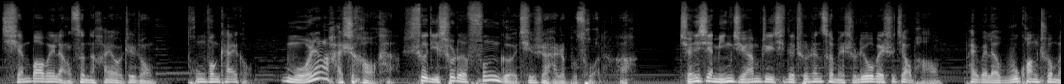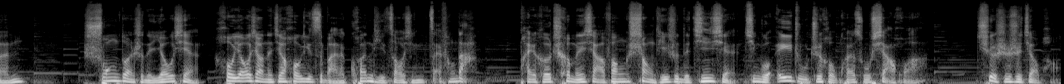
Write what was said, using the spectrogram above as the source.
前包围两侧呢还有这种通风开口，模样还是很好看。设计师的风格其实还是不错的啊。全线名爵 MG7 的车身侧面是溜背式轿跑，配备了无框车门、双段式的腰线，后腰线呢将后翼子板的宽体造型再放大，配合车门下方上提式的金线，经过 A 柱之后快速下滑，确实是轿跑。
